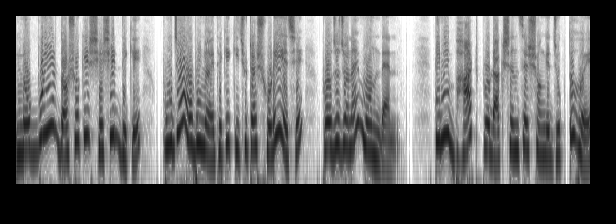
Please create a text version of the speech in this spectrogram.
নব্বইয়ের দশকের শেষের দিকে পূজা অভিনয় থেকে কিছুটা সরে এসে প্রযোজনায় মন দেন। তিনি ভাট প্রোডাকশনসের সঙ্গে যুক্ত হয়ে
